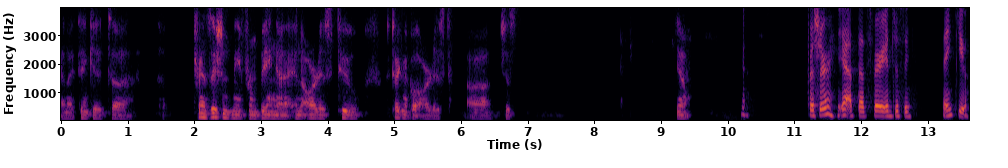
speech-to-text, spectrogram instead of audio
and I think it uh, transitioned me from being a, an artist to a technical artist. Uh, just, yeah. For sure. Yeah, that's very interesting. Thank you.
